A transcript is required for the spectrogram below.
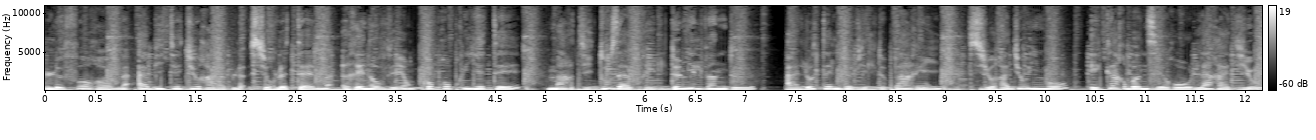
Le forum Habité durable sur le thème Rénover en copropriété, mardi 12 avril 2022 à l'Hôtel de Ville de Paris sur Radio Imo et Carbone Zéro, la radio.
